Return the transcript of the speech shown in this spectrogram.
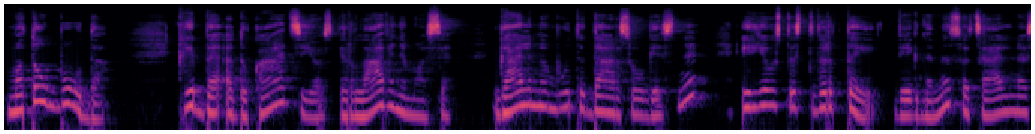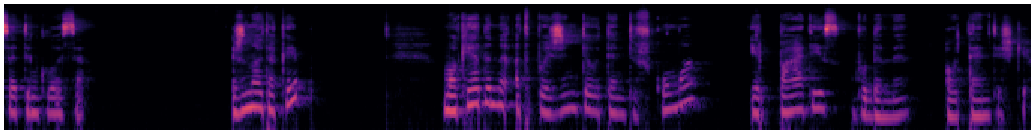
Matau būdą, kaip be edukacijos ir lavinimuose galime būti dar saugesni ir jaustis tvirtai veikdami socialiniuose tinkluose. Žinote kaip? Mokėdami atpažinti autentiškumą ir patys būdami autentiški.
